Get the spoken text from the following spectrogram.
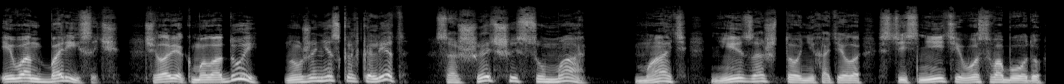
Иван Борисович, человек молодой, но уже несколько лет сошедший с ума. Мать ни за что не хотела стеснить его свободу.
